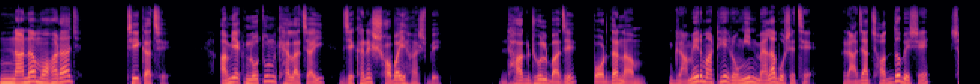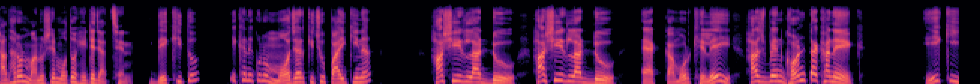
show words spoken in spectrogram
না না মহারাজ ঠিক আছে। আমি এক নতুন খেলা চাই যেখানে সবাই হাসবে। ঢাকঢোল বাজে পর্দা নাম। গ্রামের মাঠে রঙিন মেলা বসেছে। রাজা ছদ্মবেশে সাধারণ মানুষের মতো হেঁটে যাচ্ছেন। দেখি তো এখানে কোনো মজার কিছু পাই কিনা হাসির লাড্ডু হাসির লাড্ডু। এক কামড় খেলেই হাসবেন ঘণ্টা খানেক। এ কি?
